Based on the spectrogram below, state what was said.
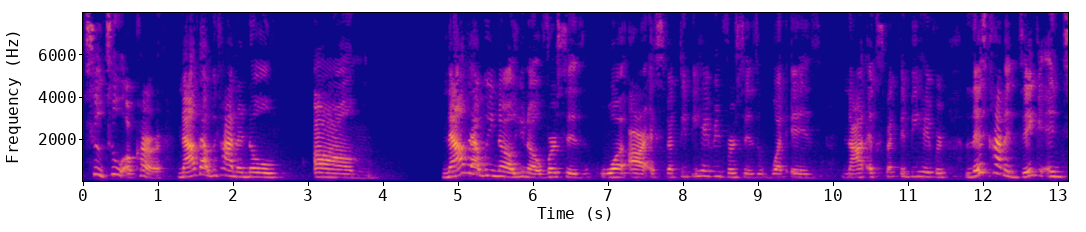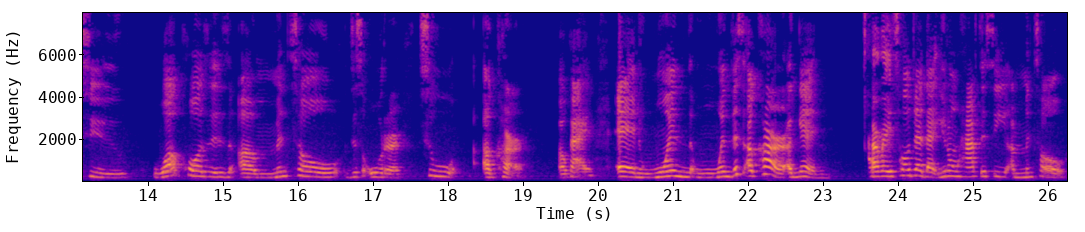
to to occur. Now that we kind of know, um, now that we know, you know, versus what our expected behavior versus what is not expected behavior, let's kind of dig into what causes a mental disorder to occur. Okay, and when when this occur again, I already told you that you don't have to see a mental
